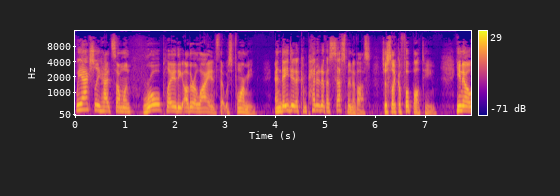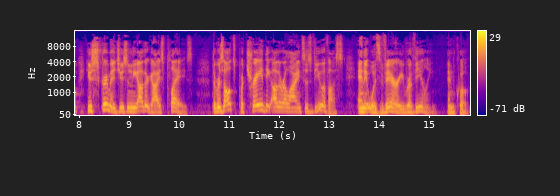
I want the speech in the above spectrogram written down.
We actually had someone role play the other alliance that was forming and they did a competitive assessment of us, just like a football team. You know, you scrimmage using the other guy's plays. The results portrayed the other alliance's view of us, and it was very revealing. End quote.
